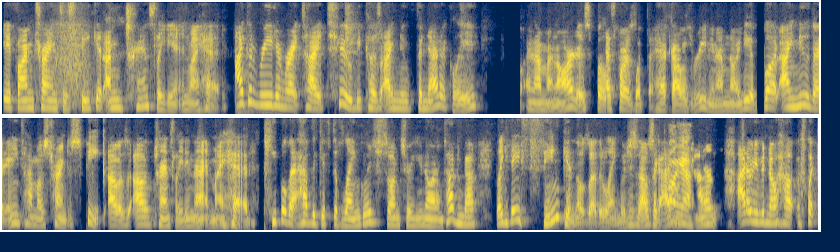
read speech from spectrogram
if I'm trying to speak it, I'm translating it in my head. I could read and write Thai too because I knew phonetically and I'm an artist, but as far as what the heck I was reading, I have no idea. But I knew that anytime I was trying to speak, I was I was translating that in my head. People that have the gift of language, so I'm sure you know what I'm talking about, like they think in those other languages. I was like, I Oh, don't, yeah. I don't, I don't even know how. Like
